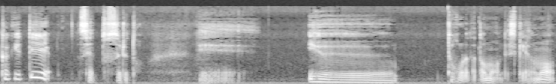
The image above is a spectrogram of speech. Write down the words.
掛けてセットすると、えー、いうところだと思うんですけれども、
